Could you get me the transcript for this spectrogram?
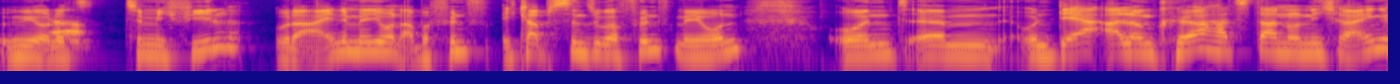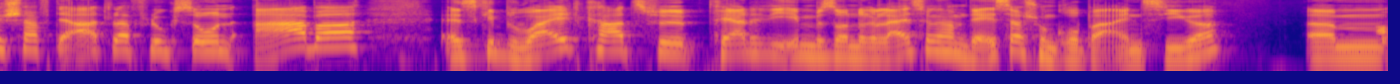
Irgendwie, oder Ja. z- ziemlich viel. Oder eine Million, aber fünf, ich glaube, es sind sogar 5 Millionen. Und, ähm, und der Aloncoeur hat's da noch nicht reingeschafft, der Adlerflugsohn. Aber es gibt Wildcards für Pferde, die eben besondere Leistungen haben. Der ist ja schon Gruppe 1-Sieger. Ähm,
